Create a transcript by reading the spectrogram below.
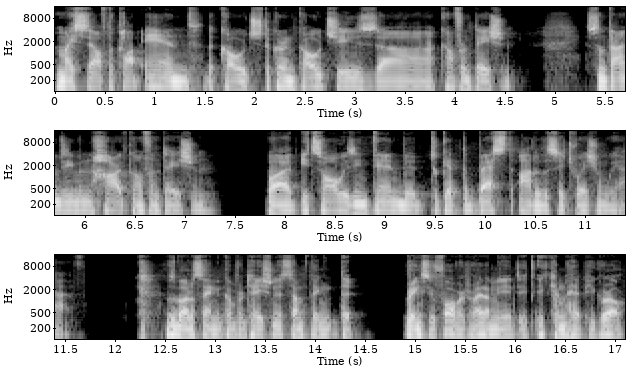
myself, the club, and the coach, the current coach, is uh, confrontation. Sometimes even hard confrontation, but it's always intended to get the best out of the situation we have. It was about the same. And confrontation is something that brings you forward, right? I mean, it, it, it can help you grow.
